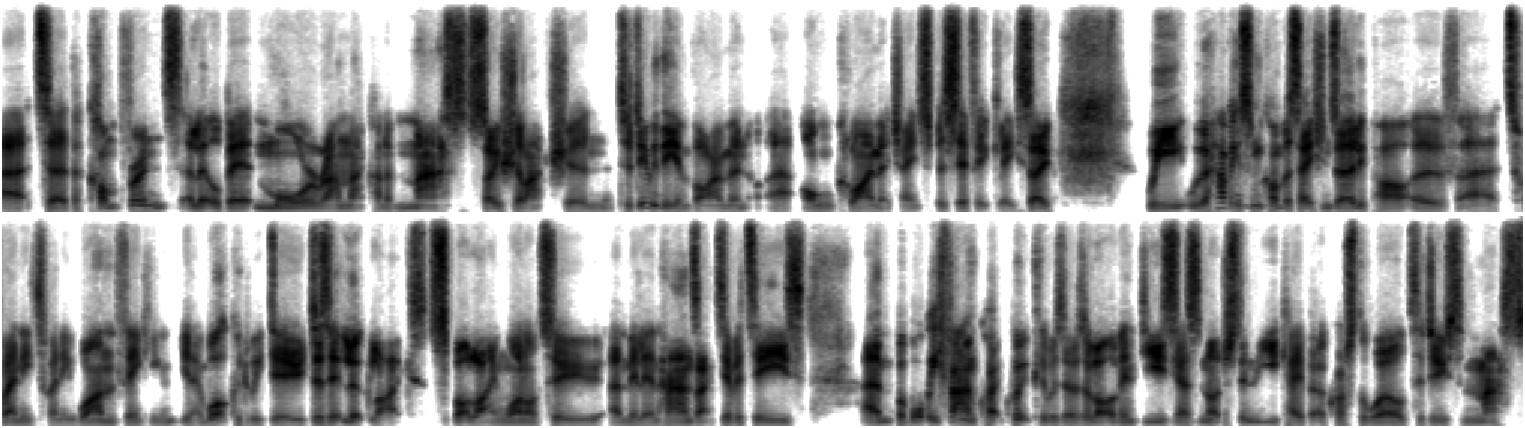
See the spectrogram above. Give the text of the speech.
uh, to the conference, a little bit more around that kind of mass social action to do with the environment uh, on climate change specifically. So we, we were having some conversations early part of uh, 2021 thinking you know what could we do? Does it look like spotlighting one or two a million hands activities? Um, but what we found quite quickly was there was a lot of enthusiasm not just in the uk but across the world to do some mass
